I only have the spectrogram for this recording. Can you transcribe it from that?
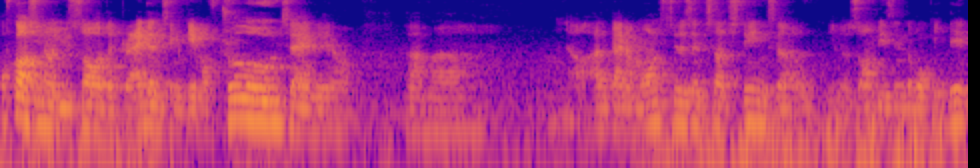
of course, you know you saw the dragons in Game of Thrones, and you know, um, uh, other kind of monsters and such things. Uh, you know, zombies in The Walking Dead,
